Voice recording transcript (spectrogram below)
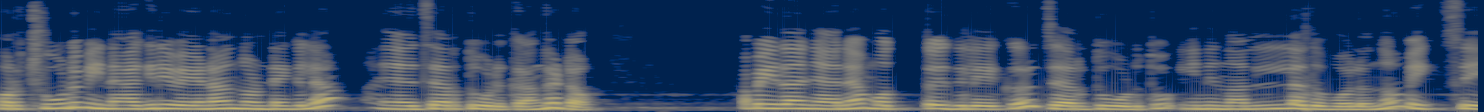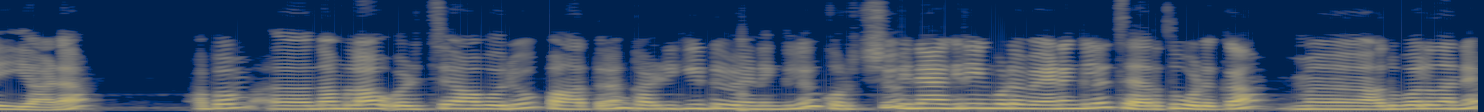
കുറച്ചുകൂടി വിനാഗിരി വേണമെന്നുണ്ടെങ്കിൽ ചേർത്ത് കൊടുക്കാം കേട്ടോ. അപ്പോൾ ഇതാ ഞാൻ മൊത്തം ഇതിലേക്ക് ചേർത്ത് കൊടുത്തു. ഇനി നല്ലതുപോലെ ഒന്ന് മിക്സ് ചെയ്യുകയാണ് അപ്പം നമ്മൾ ആ ഒഴിച്ച ആ ഒരു പാത്രം കഴുകിയിട്ട് വേണമെങ്കിൽ കുറച്ച് വിനാഗിരിയും കൂടെ വേണമെങ്കിൽ ചേർത്ത് കൊടുക്കാം. അതുപോലെ തന്നെ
